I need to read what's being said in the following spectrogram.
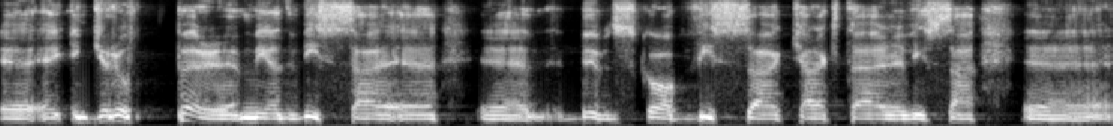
eh, grupper med vissa eh, eh, budskap, vissa karaktärer, vissa eh,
